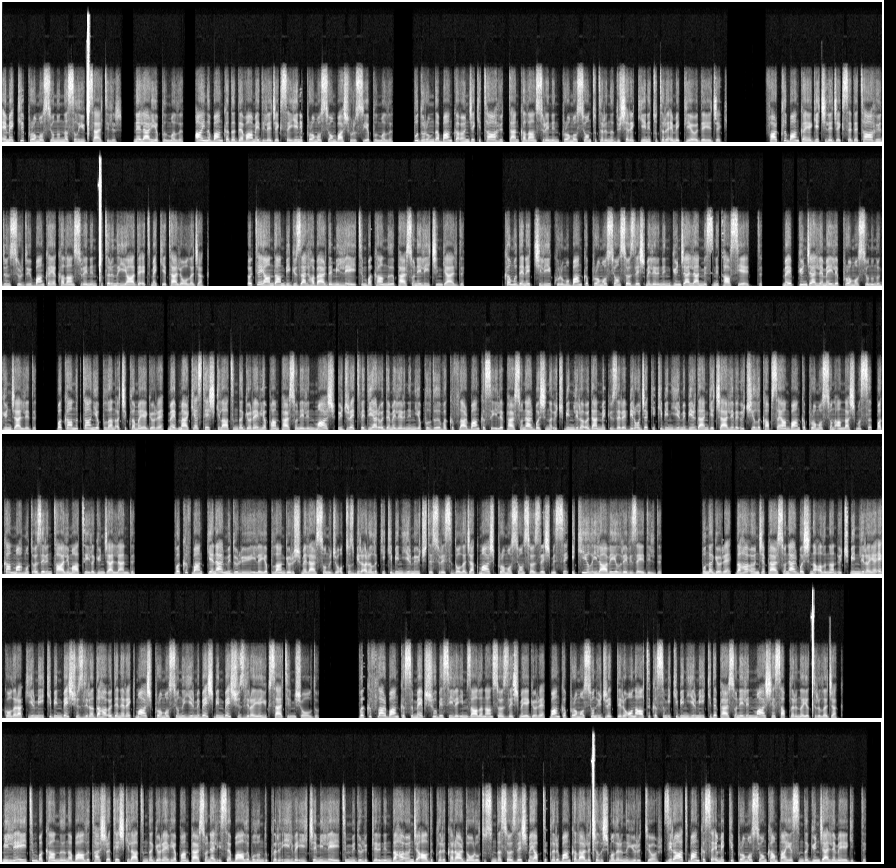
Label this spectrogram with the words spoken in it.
Emekli promosyonu nasıl yükseltilir? Neler yapılmalı? Aynı bankada devam edilecekse yeni promosyon başvurusu yapılmalı. Bu durumda banka önceki taahhütten kalan sürenin promosyon tutarını düşerek yeni tutarı emekliye ödeyecek. Farklı bankaya geçilecekse de taahhüdün sürdüğü bankaya kalan sürenin tutarını iade etmek yeterli olacak. Öte yandan bir güzel haber de Milli Eğitim Bakanlığı personeli için geldi. Kamu Denetçiliği Kurumu banka promosyon sözleşmelerinin güncellenmesini tavsiye etti. MEP güncellemeyle promosyonunu güncelledi. Bakanlıktan yapılan açıklamaya göre, MEB Merkez Teşkilatı'nda görev yapan personelin maaş, ücret ve diğer ödemelerinin yapıldığı Vakıflar Bankası ile personel başına 3 bin lira ödenmek üzere 1 Ocak 2021'den geçerli ve 3 yılı kapsayan banka promosyon anlaşması, Bakan Mahmut Özer'in talimatıyla güncellendi. Vakıfbank Genel Müdürlüğü ile yapılan görüşmeler sonucu 31 Aralık 2023'te süresi dolacak maaş promosyon sözleşmesi 2 yıl ilave yıl revize edildi. Buna göre, daha önce personel başına alınan 3 bin liraya ek olarak 22.500 lira daha ödenerek maaş promosyonu 25.500 liraya yükseltilmiş oldu. Vakıflar Bankası MEB şubesiyle imzalanan sözleşmeye göre, banka promosyon ücretleri 16 Kasım 2022'de personelin maaş hesaplarına yatırılacak. Milli Eğitim Bakanlığı'na bağlı Taşra Teşkilatı'nda görev yapan personel ise bağlı bulundukları il ve ilçe Milli Eğitim Müdürlüklerinin daha önce aldıkları karar doğrultusunda sözleşme yaptıkları bankalarla çalışmalarını yürütüyor. Ziraat Bankası emekli promosyon kampanyasında güncellemeye gitti.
